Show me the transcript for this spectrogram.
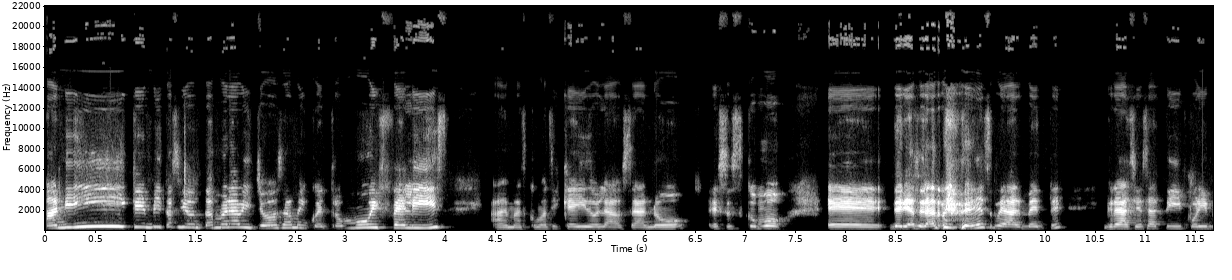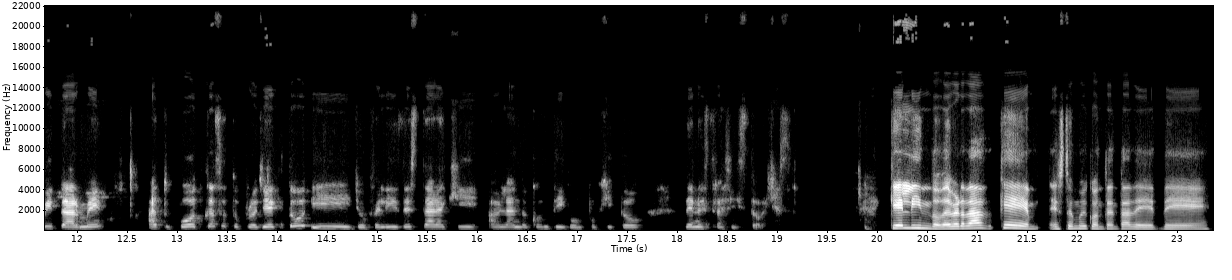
Ani, qué invitación tan maravillosa, me encuentro muy feliz. Además, como así que ídola, o sea, no, eso es como, eh, debería ser al revés realmente. Gracias a ti por invitarme a tu podcast, a tu proyecto y yo feliz de estar aquí hablando contigo un poquito de nuestras historias. Qué lindo, de verdad que estoy muy contenta de,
